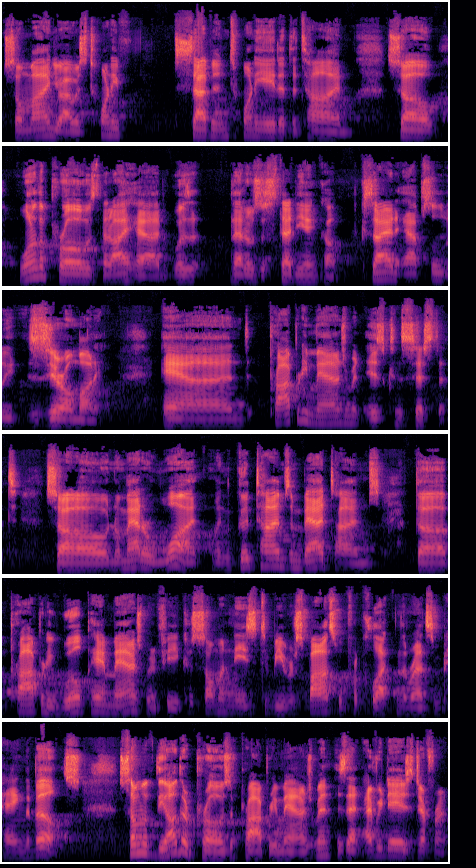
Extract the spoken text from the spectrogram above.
So mind you, I was 20 27, 28 at the time. So one of the pros that I had was that it was a steady income because I had absolutely zero money. And property management is consistent. So no matter what, in good times and bad times, the property will pay a management fee because someone needs to be responsible for collecting the rents and paying the bills. Some of the other pros of property management is that every day is different.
